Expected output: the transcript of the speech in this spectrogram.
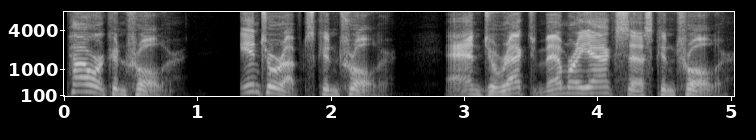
power controller, interrupts controller, and direct memory access controller.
